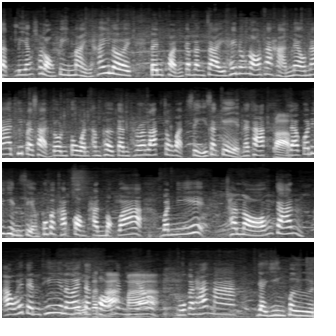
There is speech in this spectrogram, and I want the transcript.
จัดเลี้ยงฉลองปีใหม่ให้เลย เป็นขวัญกำลังใจให้น้องๆทหารแนวหน้าที่ประสาทโดนตวนอำเภอกันทรลักษณ์จังหวัดศรีสะเกดนะคะ ครับแล้วก็ได้ยินเสียงผู้บังคับกองพันบอกว่า วันนี้ฉลองกันเอาให้เต็มที่เลยหมูแต่กระขอทะอย่างเดียว มาหมูกระทะมาอย่ายิงปืน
